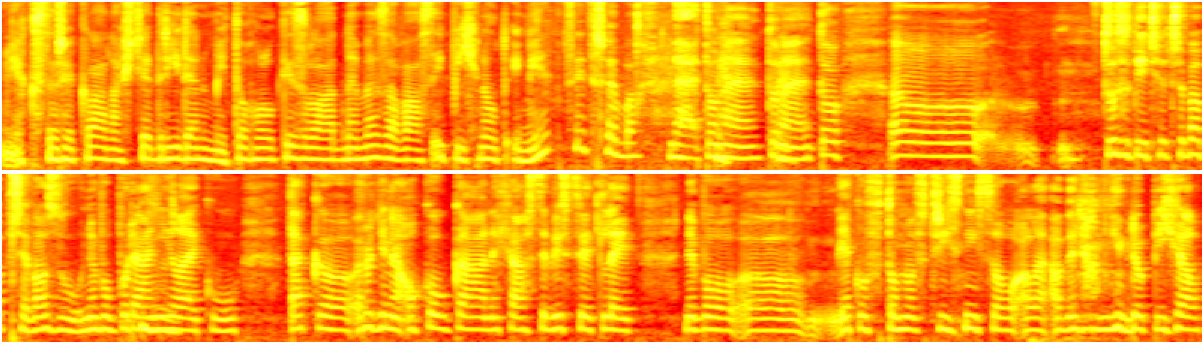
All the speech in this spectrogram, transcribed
jak jste řekla, na štědrý den my to holky zvládneme za vás i píchnout injekci třeba? Ne, to ne, to ne. ne. To, uh, to se týče třeba převazů nebo podání hmm. léků, tak uh, rodina okouká, nechá si vysvětlit, nebo uh, jako v tomhle vstřísní jsou, ale aby nám někdo píchal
